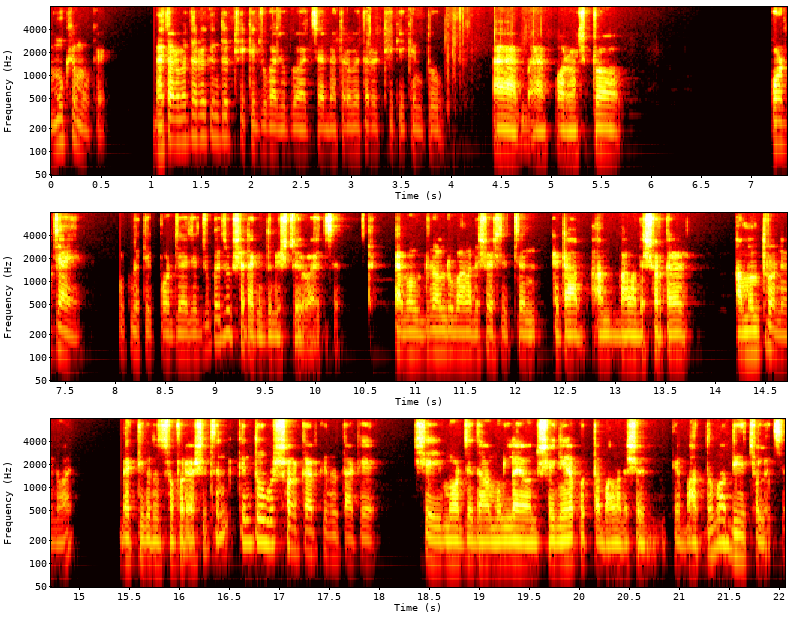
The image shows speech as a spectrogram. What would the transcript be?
মুখে, মুখে। ভেতরে, ভেতরেও কিন্তু ঠিকই যোগাযোগ রয়েছে। ভেতরে, ভেতরে ঠিকই কিন্তু পররাষ্ট্র পর্যায়ে, কূটনৈতিক পর্যায়ে যে যোগাযোগ সেটা কিন্তু নিশ্চয়ই রয়েছে। এবং ডোনাল্ডো বাংলাদেশে এসেছেন এটা বাংলাদেশ সরকারের আমন্ত্রণে নয়, ব্যক্তিগত সফরে এসেছেন। কিন্তু সরকার কিন্তু তাকে সেই মর্যাদা, মূল্যায়ন, সেই নিরাপত্তা বাংলাদেশে দিতে বাধ্য বা দিয়ে চলেছে।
